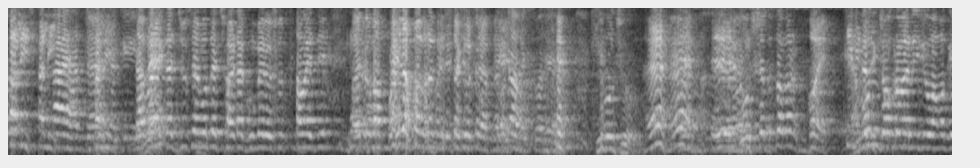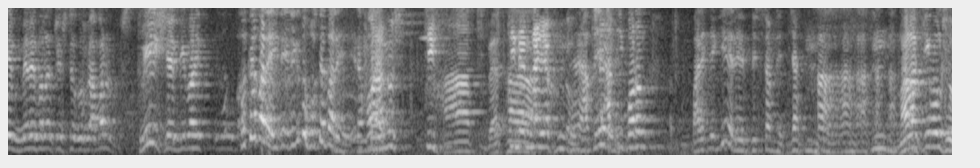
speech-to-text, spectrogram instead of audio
শালি শালি শালি। তারপরে একটা জুসের মধ্যে ছয়টা ঘুমের ওষুধ খাওয়াই দিয়ে হয়তো বা মাইরা ফেলানোর চেষ্টা করছে আপনাকে কি বলছো? ওর সাথে তো আমার হয়। এমন ঝগড়া হয়নি যে ও আমাকে মেরে ফেলার চেষ্টা করবে। আমার স্ত্রী সে বিবাহিত হতে পারে এটা কিন্তু হতে পারে এটা মানুষ চি- হাত ব্যথা। চিনেন নাই এখনও। হ্যাঁ, আপনি আপনি বরং বাড়িতে গিয়ে রে- বিশ্রাম নিন যান। না না কি বলছো?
